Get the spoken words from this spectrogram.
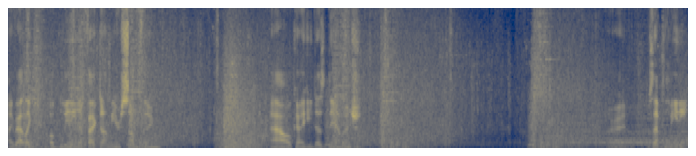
I got like a bleeding effect on me or something. Ow, okay, he does damage. Alright. Was that bleeding?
